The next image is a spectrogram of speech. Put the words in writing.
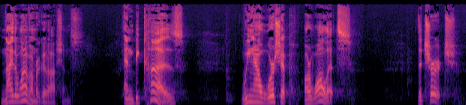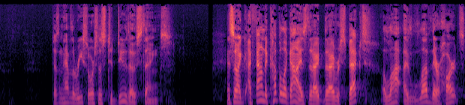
Neither one of them are good options. And because we now worship our wallets, the church doesn't have the resources to do those things. And so I, I, found a couple of guys that I, that I respect a lot. I love their hearts.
